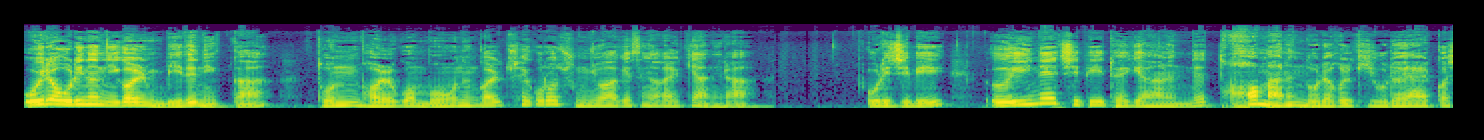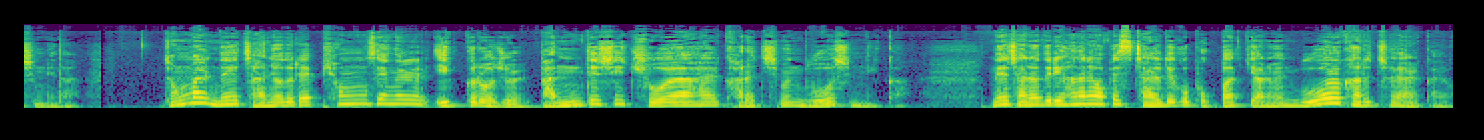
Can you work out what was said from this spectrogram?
오히려 우리는 이걸 믿으니까 돈 벌고 모으는 걸 최고로 중요하게 생각할 게 아니라 우리 집이 의인의 집이 되게 하는데 더 많은 노력을 기울여야 할 것입니다. 정말 내 자녀들의 평생을 이끌어줄 반드시 주어야 할 가르침은 무엇입니까? 내 자녀들이 하나님 앞에서 잘 되고 복받게 하려면 무엇을 가르쳐야 할까요?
